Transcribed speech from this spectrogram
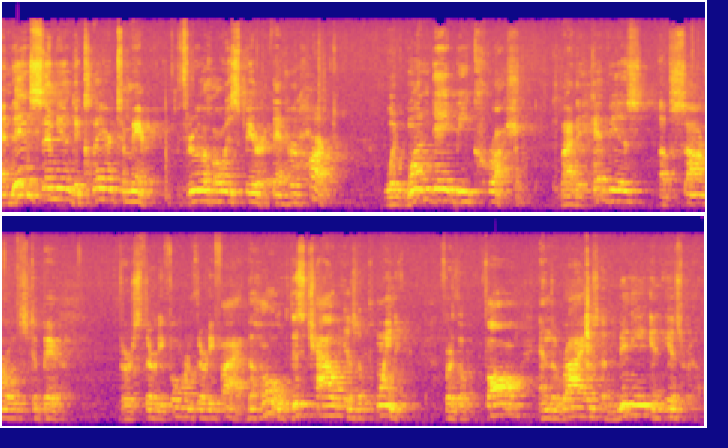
And then Simeon declared to Mary, through the Holy Spirit, that her heart would one day be crushed by the heaviest of sorrows to bear. Verse 34 and 35. Behold, this child is appointed for the fall and the rise of many in Israel,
